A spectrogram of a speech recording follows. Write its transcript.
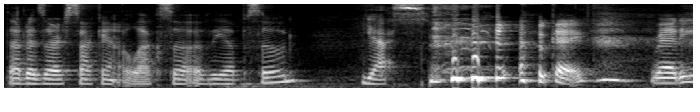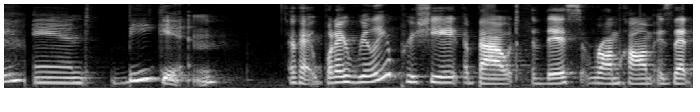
That is our second Alexa of the episode. Yes. okay, ready and begin. Okay, what I really appreciate about this rom com is that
